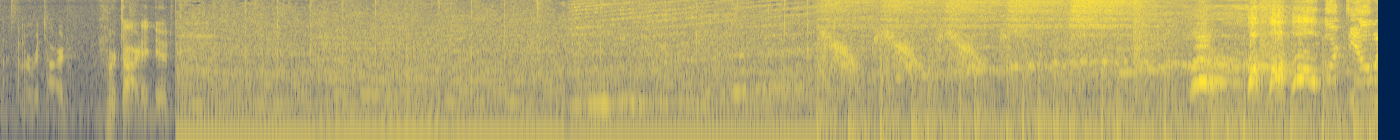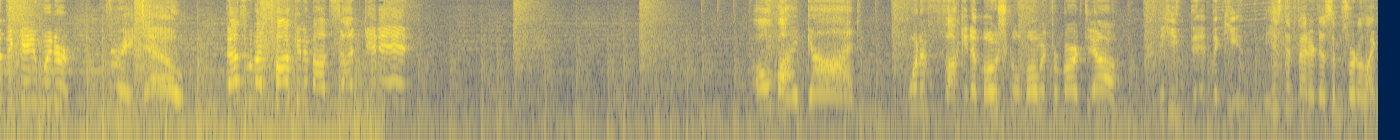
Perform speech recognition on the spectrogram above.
Fuck, I'm a retard. Retarded, dude. Oh, Martial with the game winner! 3-2! That's what I'm talking about, son! Get in! Oh my god! What a fucking emotional moment for Martial! He's the, the his defender does some sort of like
